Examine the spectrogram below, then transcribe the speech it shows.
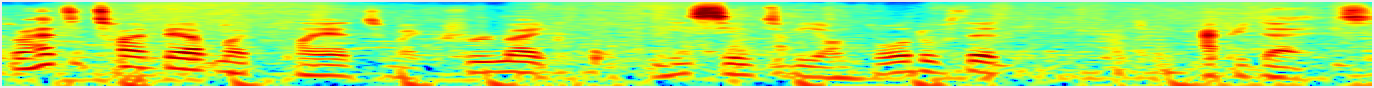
So I had to type out my plan to my crewmate and he seemed to be on board with it. Happy days.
